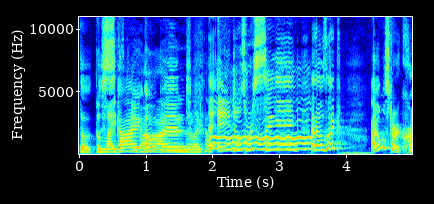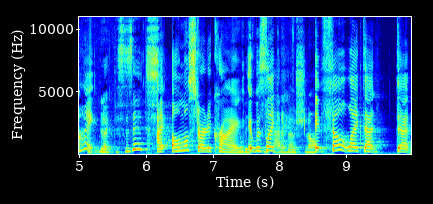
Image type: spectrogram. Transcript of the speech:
the, the, lights sky came on, and opened, like, the angels were singing, "Ah." and I was like, I almost started crying. You're like, this is it. I almost started crying. It was, like that emotional. It felt like that that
